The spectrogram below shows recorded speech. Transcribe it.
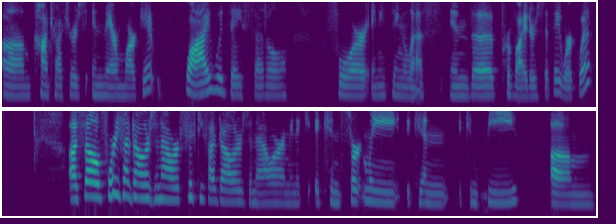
um, contractors in their market. Why would they settle for anything less in the providers that they work with? Uh, so $45 an hour, $55 an hour. I mean, it, it can certainly, it can, it can be um,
